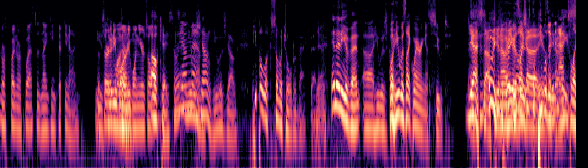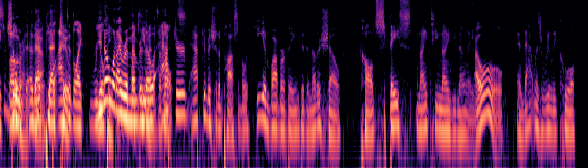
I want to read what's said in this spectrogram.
North by Northwest is 1959. So He's 31. 31 years old. Okay, so He's a young he was young. He was young. People looked so much older back then. Yeah. In any event, uh, he was. Well, he was like wearing a suit. Yes, stuff, no, you know, he was like just a, that people didn't like act like smoked, children. uh, that- Yeah. People that acted like real you know what I people, like remember though humans, after adults. after Mission Impossible, he and Barbara Bain did another show called Space 1999, Oh, and that was really cool.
